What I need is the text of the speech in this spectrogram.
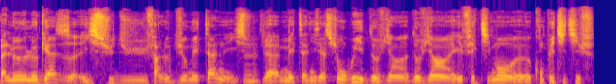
Bah, le, gaz issu du, enfin le biométhane issu mm. de la méthanisation, oui, devient, devient effectivement euh, compétitif.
